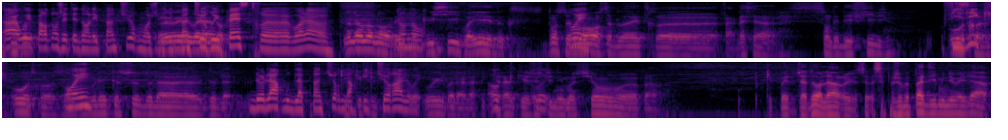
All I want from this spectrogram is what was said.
ah oui, pardon, j'étais dans les peintures, moi j'ai oui, les peintures rupestres, euh, voilà. Non, non, non, non, donc ici, vous voyez, donc, non seulement ça doit être... Euh, enfin, là, ce sont des défis physiques, autres, oui. vous voulez, que ceux de la... De l'art ou de la peinture, de l'art pictural, oui. Oui, voilà, l'art pictural qui est juste une émotion... Euh, J'adore l'art, je ne veux pas diminuer l'art.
